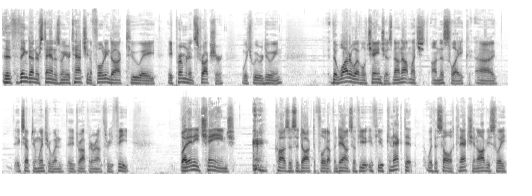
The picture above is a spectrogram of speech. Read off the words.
The thing to understand is when you're attaching a floating dock to a, a permanent structure, which we were doing, the water level changes. Now, not much on this lake, uh, except in winter when they drop it around three feet. But any change causes the dock to float up and down. So if you if you connect it with a solid connection, obviously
